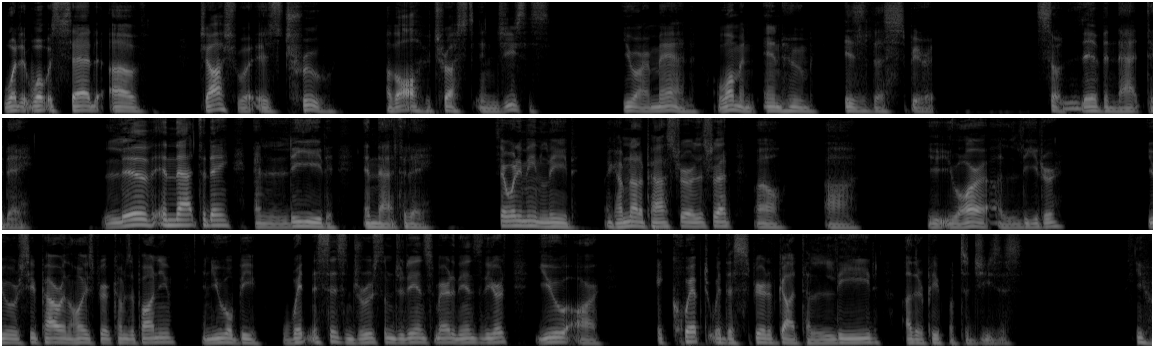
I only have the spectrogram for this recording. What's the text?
what, what was said of Joshua is true of all who trust in Jesus. You are a man, a woman in whom is the Spirit. So, live in that today. Live in that today and lead in that today. Say, what do you mean lead? Like, I'm not a pastor or this or that. Well, uh, you, you are a leader. You will receive power when the Holy Spirit comes upon you, and you will be witnesses in Jerusalem, Judea, and Samaria to the ends of the earth, you are equipped with the Spirit of God to lead other people to Jesus. You,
